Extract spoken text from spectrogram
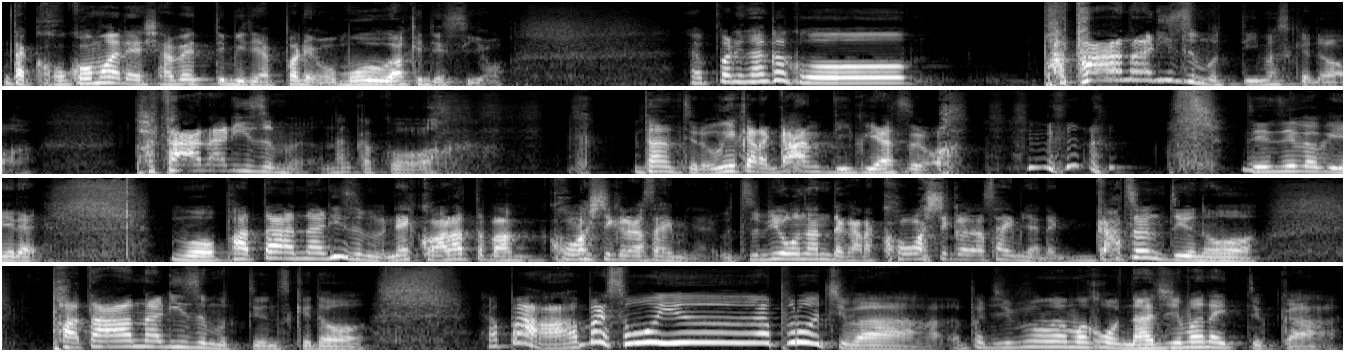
だからここまで喋ってみてやっぱり思うわけですよ。やっぱりなんかこう、パターナリズムって言いますけど、パターナリズム。なんかこう、なんていうの、上からガンっていくやつを。全然うまく言えない。もうパターナリズムね、こうあなたはこうしてくださいみたいな。うつ病なんだからこうしてくださいみたいな。ガツンっていうのを、パターナリズムって言うんですけど、やっぱあんまりそういうアプローチは、やっぱ自分はまあこう馴染まないっていうか、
